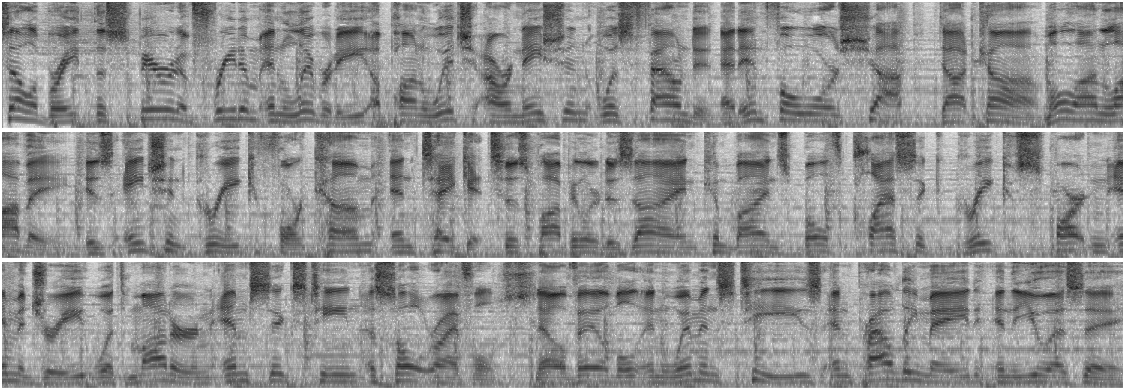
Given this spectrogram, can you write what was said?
Celebrate the spirit of freedom and liberty upon which our nation was founded at InfoWarsShop.com. Molon Lave is ancient Greek for come and take it. This popular design combines both classic Greek Spartan imagery with modern M16 assault rifles. Now available in women's tees and proudly made in the USA.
